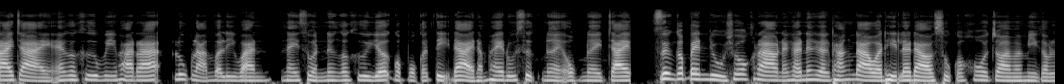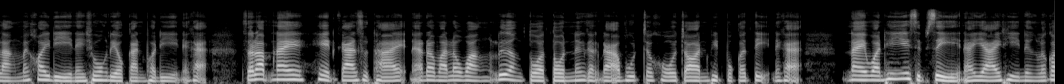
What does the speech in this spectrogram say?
รายจ่ายนะก็คือมีภาระลูกหลานบริวารในส่วนหนึ่งก็คือเยอะกว่าปกติได้ทำให้รู้สึกเหนื่อยอกเหนื่อยใจ ซึ่งก็เป็นอยู่ชั่วคราวนะคะ เนื่องจากทั้งดาวอาทิตย์และดาวศุกร์ก็โคจรมามีกำลังไม่ค่อยดีในช่วงเดียวกันพอดีนะคะสำหรับในเหตุการณ์สุดท้ายนะเรามาระวังเรื่องตัวตน เนื่องจากดาวพุธจะโคจรผิดปกตินะคะ ในวันที่ 24นะย้ายทีหนึ่งแล้วก็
